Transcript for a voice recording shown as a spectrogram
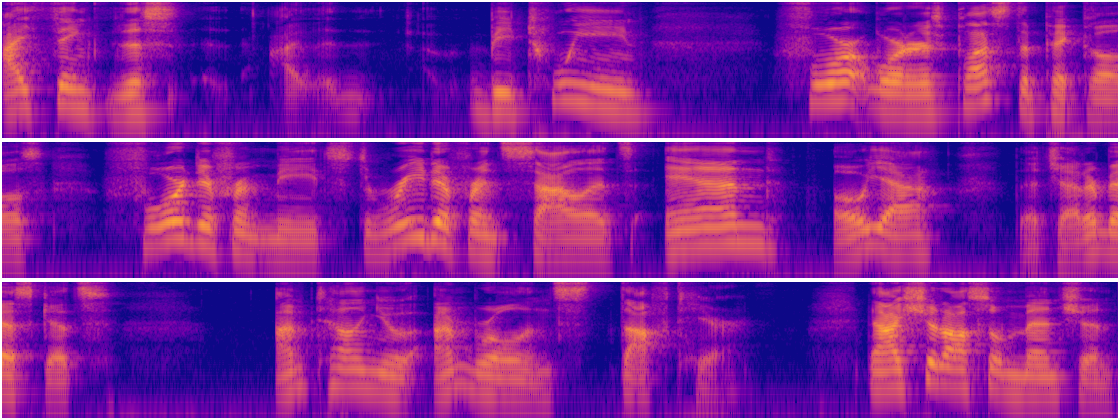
I think this uh, between four orders plus the pickles, four different meats, three different salads, and oh yeah, the cheddar biscuits. I'm telling you, I'm rolling stuffed here. Now I should also mention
